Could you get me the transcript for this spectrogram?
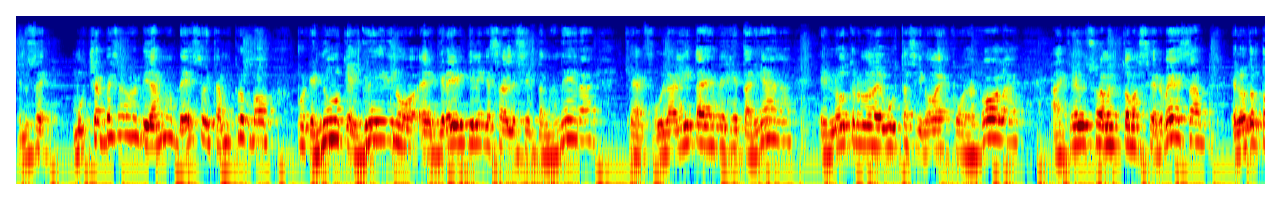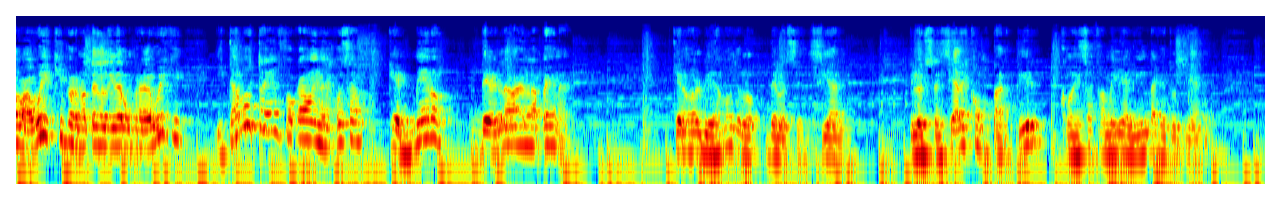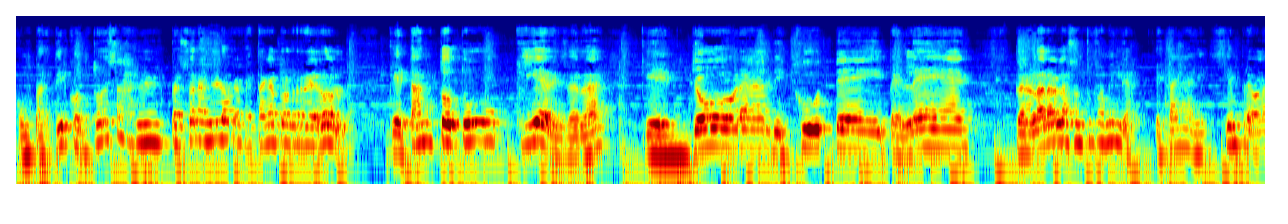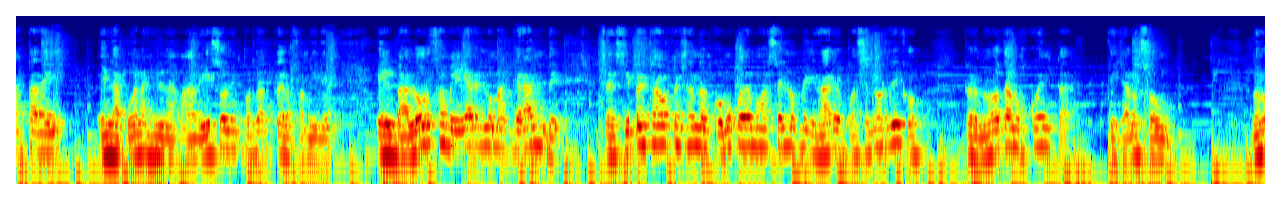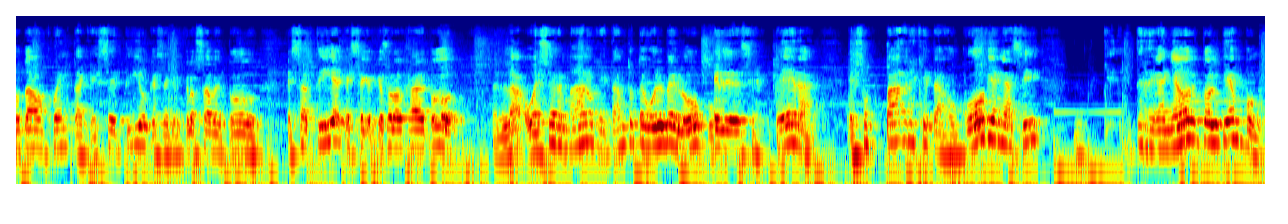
Entonces, muchas veces nos olvidamos de eso y estamos preocupados porque no, que el gravy, no, el gravy tiene que saber de cierta manera, que a fulanita es vegetariana, el otro no le gusta si no es Coca-Cola, aquel solamente toma cerveza, el otro toma whisky, pero no tengo dinero para comprar el whisky. Y estamos tan enfocados en las cosas que menos de verdad valen la pena, que nos olvidamos de lo, de lo esencial. Y lo esencial es compartir con esa familia linda que tú tienes. Compartir con todas esas personas locas que están a tu alrededor, que tanto tú quieres, ¿verdad? Que lloran, discuten y pelean. Pero a la verdad son tu familia. Están ahí, siempre van a estar ahí en las buenas y en las malas. Y eso es lo importante de la familia. El valor familiar es lo más grande. O sea, siempre estamos pensando en cómo podemos hacernos millonarios, pues hacernos ricos, pero no nos damos cuenta que ya lo somos. No nos damos cuenta que ese tío que se cree que lo sabe todo, esa tía que se cree que solo sabe todo, ¿verdad? O ese hermano que tanto te vuelve loco, que te desespera, esos padres que te agobian así, te regañado de todo el tiempo.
